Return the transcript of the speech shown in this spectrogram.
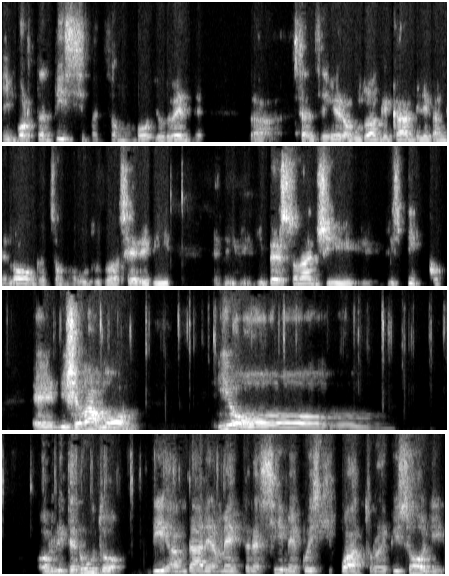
importantissima, insomma molti ovviamente da San Severo ha avuto anche Carmine Cannellonga, insomma ha avuto una serie di, di, di personaggi di spicco. Eh, dicevamo, io ho ritenuto di andare a mettere assieme questi quattro episodi,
